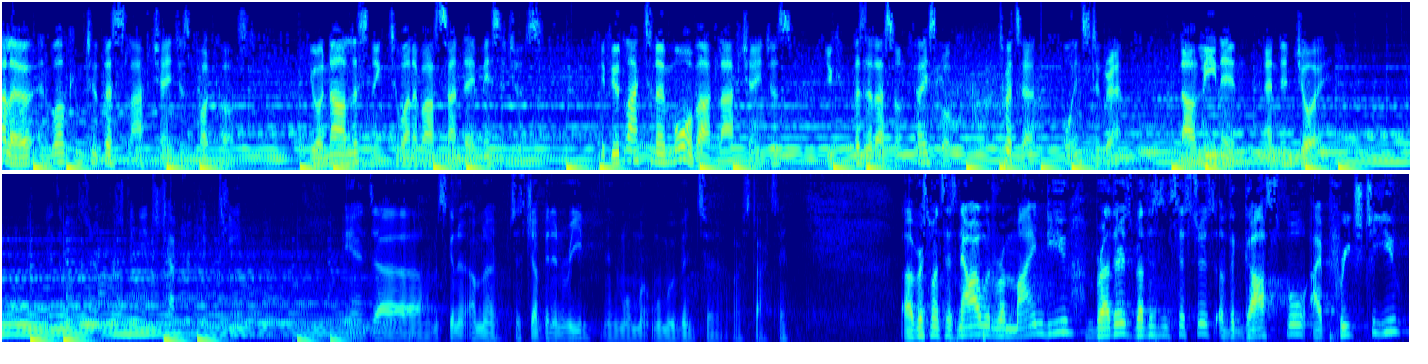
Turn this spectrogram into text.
Hello, and welcome to this Life Changes podcast. You are now listening to one of our Sunday messages. If you'd like to know more about Life Changes, you can visit us on Facebook, Twitter, or Instagram. Now lean in and enjoy. Corinthians chapter 15. And uh, I'm just gonna I'm gonna just jump in and read, and we'll we'll move into our start today. Uh, verse one says, "Now I would remind you, brothers, brothers and sisters, of the gospel I preached to you,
